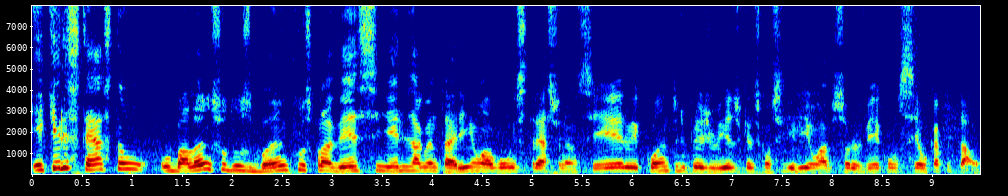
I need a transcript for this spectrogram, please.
e que eles testam o balanço dos bancos para ver se eles aguentariam algum estresse financeiro e quanto de prejuízo que eles conseguiriam absorver com o seu capital.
